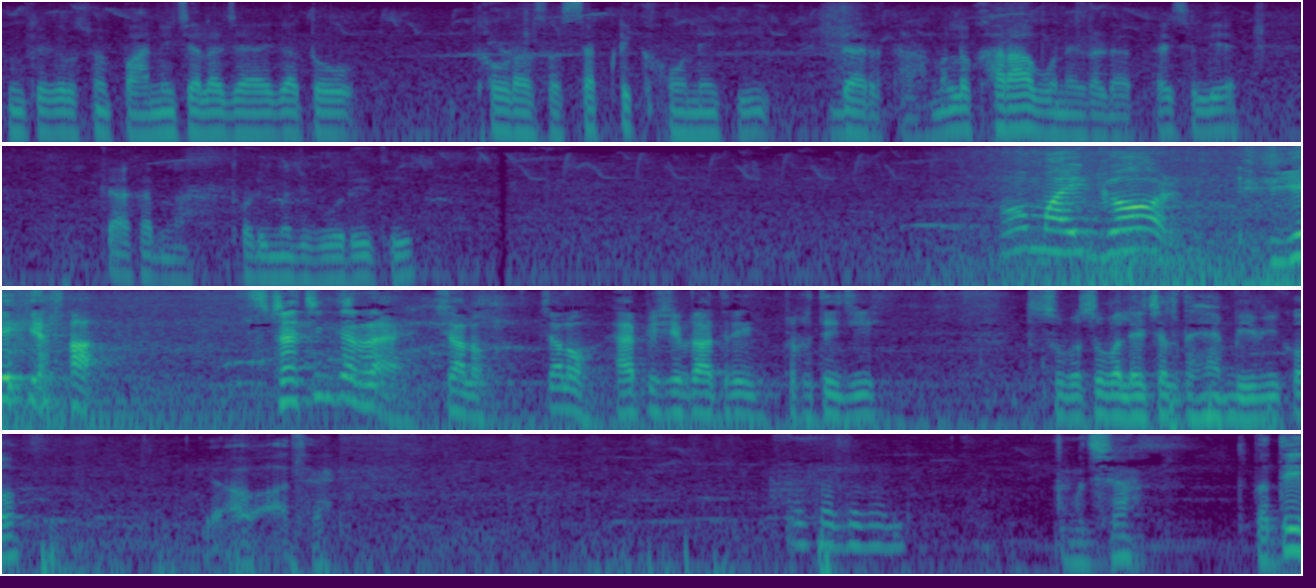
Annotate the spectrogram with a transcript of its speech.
क्योंकि अगर उसमें पानी चला जाएगा तो थोड़ा सा सेप्टिक होने की डर था। मतलब ख़राब होने का डर था, इसलिए क्या करना? थोड़ी मजबूरी थी। ओ माय गॉड ये क्या था? स्ट्रेचिंग कर रहा है। चलो चलो हैप्पी शिवरात्रि प्रकृति जी तो सुबह सुबह ले चलते हैं बीवी को। क्या बात है। अच्छा तो पति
